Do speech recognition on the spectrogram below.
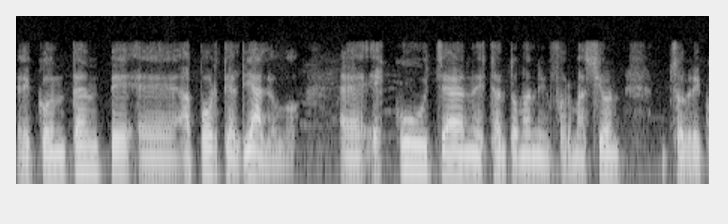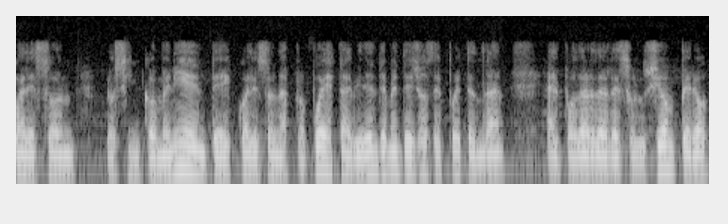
eh, constante eh, aporte al diálogo. Eh, escuchan, están tomando información sobre cuáles son los inconvenientes, cuáles son las propuestas. Evidentemente ellos después tendrán el poder de resolución, pero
